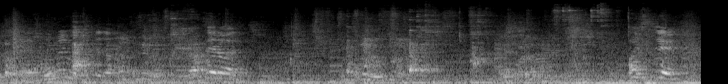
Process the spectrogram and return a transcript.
몸을 먹을 때잖아. 때려가지고. 맛있지? 와.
